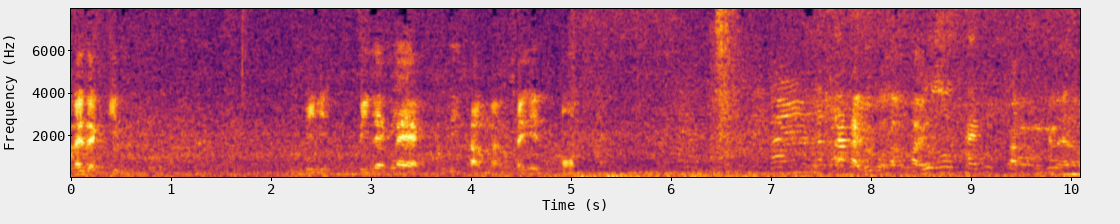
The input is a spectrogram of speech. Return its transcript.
ันได้แต่กินปีปีแรกๆที่ทำอะใช้เอ็ดออกถ่ายรูปของทางไทยตั้งขึ้นแล้ว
